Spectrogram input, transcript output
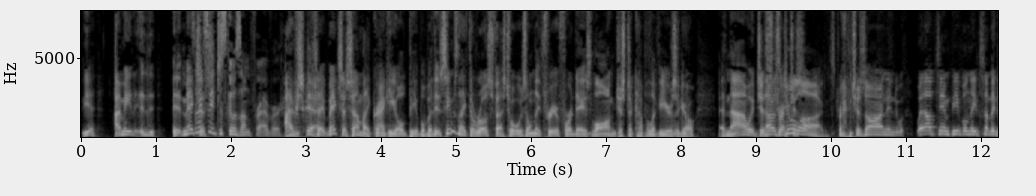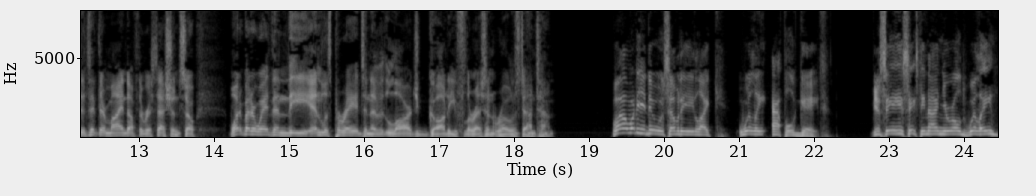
yeah, I mean, it, it makes So us. it just goes on forever. I was going to say, it makes us sound like cranky old people, but it seems like the Rose Festival was only three or four days long just a couple of years ago. And now it just Now it's too stretches, long. stretches on into, well, Tim, people need something to take their mind off the recession. So what better way than the endless parades and a large, gaudy, fluorescent rose downtown? Well, what do you do with somebody like Willie Applegate? You see, 69 year old Willie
